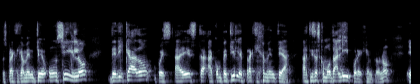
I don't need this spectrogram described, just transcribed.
pues prácticamente un siglo, dedicado pues a esta, a competirle prácticamente a artistas como Dalí, por ejemplo, ¿no? Eh,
